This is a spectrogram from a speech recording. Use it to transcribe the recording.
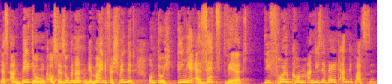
dass Anbetung aus der sogenannten Gemeinde verschwindet und durch Dinge ersetzt wird, die vollkommen an diese Welt angepasst sind.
